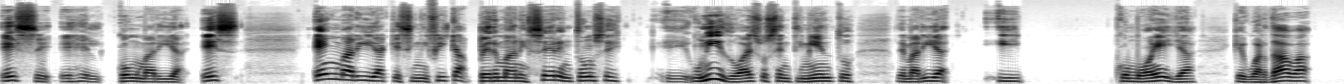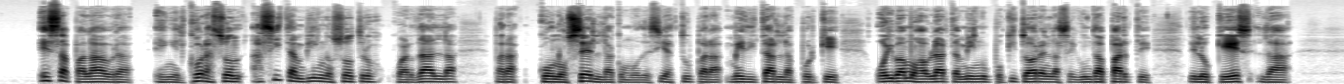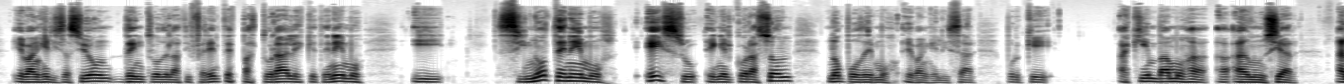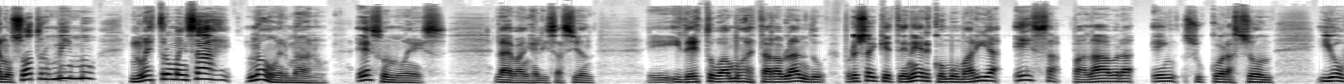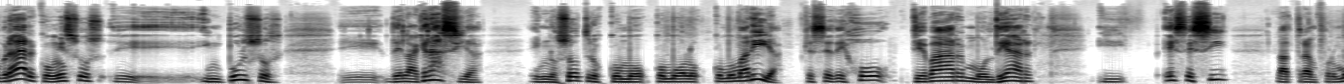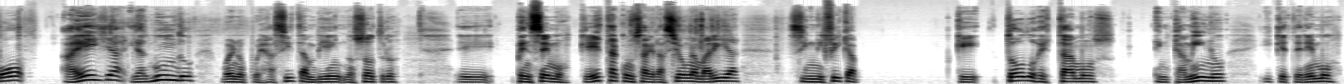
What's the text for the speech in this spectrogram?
Ese es el con María. Es en María que significa permanecer entonces eh, unido a esos sentimientos de María y como ella que guardaba esa palabra en el corazón, así también nosotros guardarla para conocerla, como decías tú, para meditarla, porque hoy vamos a hablar también un poquito ahora en la segunda parte de lo que es la evangelización dentro de las diferentes pastorales que tenemos y si no tenemos eso en el corazón, no podemos evangelizar, porque ¿a quién vamos a, a anunciar? ¿A nosotros mismos? ¿Nuestro mensaje? No, hermano, eso no es la evangelización. Eh, y de esto vamos a estar hablando. Por eso hay que tener como María esa palabra en su corazón y obrar con esos eh, impulsos eh, de la gracia en nosotros como, como, como María, que se dejó llevar, moldear y ese sí la transformó a ella y al mundo. Bueno, pues así también nosotros pensemos que esta consagración a María significa que todos estamos en camino y que tenemos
